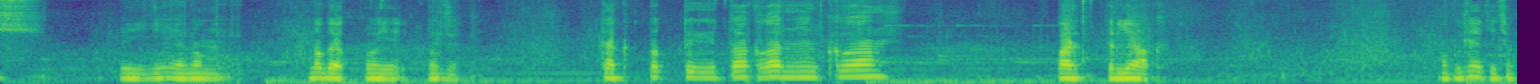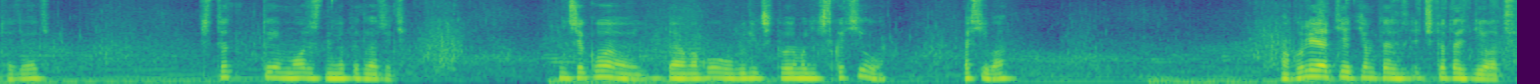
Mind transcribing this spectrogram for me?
приведении, но много позже. Так, кто ты? Так, ладненько. Патриарх. Могу ли я тебе чем-то сделать? Что ты можешь мне предложить? Ничего, я могу увеличить твою магическую силу. Спасибо. Могу ли я тебе чем-то что-то сделать?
